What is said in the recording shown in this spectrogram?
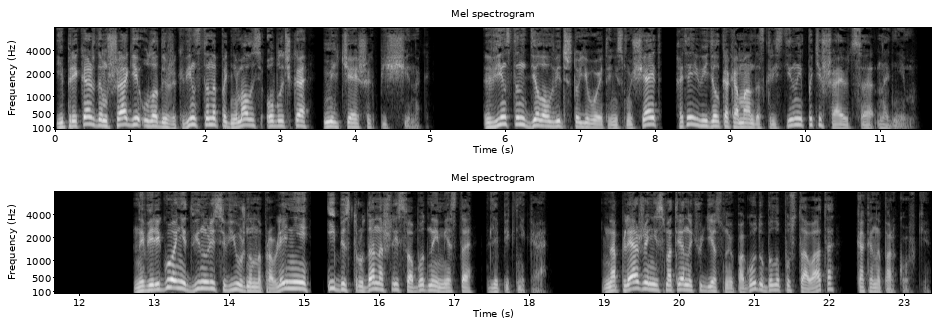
и при каждом шаге у лодыжек Винстона поднималось облачко мельчайших песчинок. Винстон делал вид, что его это не смущает, хотя и видел, как Аманда с Кристиной потешаются над ним. На берегу они двинулись в южном направлении и без труда нашли свободное место для пикника. На пляже, несмотря на чудесную погоду, было пустовато, как и на парковке.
